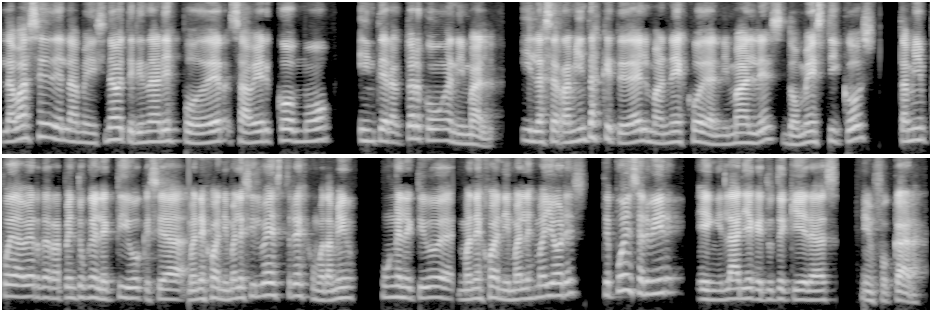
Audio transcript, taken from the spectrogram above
la base de la medicina veterinaria es poder saber cómo interactuar con un animal y las herramientas que te da el manejo de animales domésticos. También puede haber de repente un electivo que sea manejo de animales silvestres, como también un electivo de manejo de animales mayores, te pueden servir en el área que tú te quieras enfocar.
